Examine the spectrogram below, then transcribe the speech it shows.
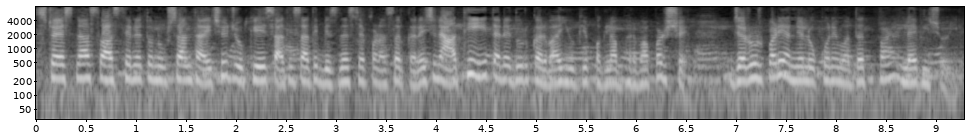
સ્ટ્રેસના સ્વાસ્થ્યને તો નુકસાન થાય છે જો કે સાથે સાથે બિઝનેસને પણ અસર કરે છે અને આથી તેને દૂર કરવા યોગ્ય પગલાં ભરવા પડશે જરૂર પડે અન્ય લોકોને મદદ પણ લેવી જોઈએ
